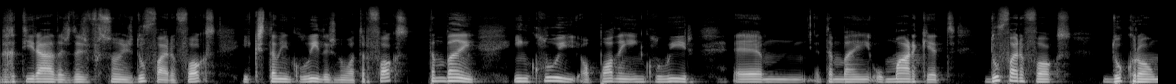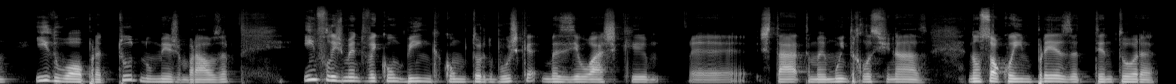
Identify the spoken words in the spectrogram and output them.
retiradas das versões do Firefox e que estão incluídas no WaterFox. Também inclui ou podem incluir um, ehm, também o Market do Firefox, do Chrome e do Opera, tudo no mesmo browser. Infelizmente veio com o Bing como motor de busca, mas eu acho que uh, está também muito relacionado não só com a empresa detentora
